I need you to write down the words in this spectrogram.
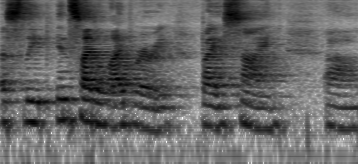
asleep inside a library by a sign, um,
